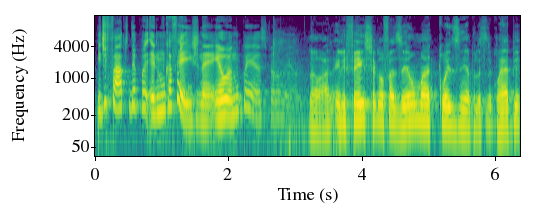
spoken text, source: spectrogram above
E, de fato, depois. Ele nunca fez, né? Eu, eu não conheço, pelo menos. Não, ele fez, chegou a fazer uma coisinha parecida com rap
